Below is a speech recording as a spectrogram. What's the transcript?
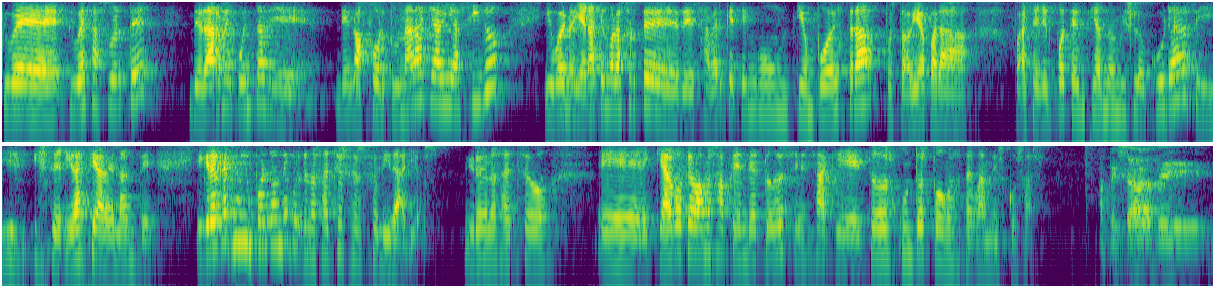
Tuve, tuve esa suerte de darme cuenta de, de lo afortunada que había sido y bueno, y ahora tengo la suerte de, saber que tengo un tiempo extra, pues todavía para, para seguir potenciando mis locuras y, seguir hacia adelante. Y creo que es muy importante porque nos ha hecho ser solidarios. creo que nos ha hecho eh, que algo que vamos a aprender todos es a que todos juntos podemos hacer grandes cosas. A pesar de,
